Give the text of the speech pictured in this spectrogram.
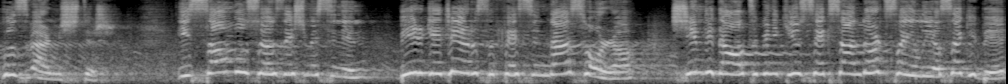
hız vermiştir. İstanbul Sözleşmesi'nin bir gece yarısı feslinden sonra şimdi de 6284 sayılı yasa gibi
